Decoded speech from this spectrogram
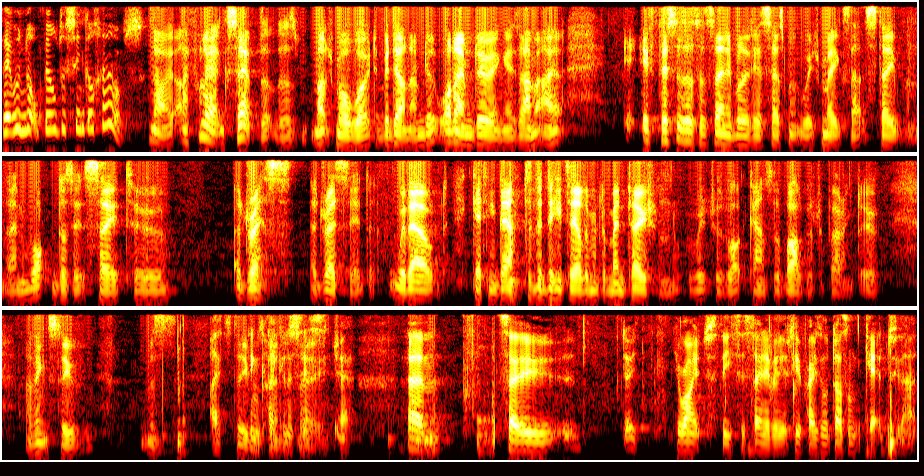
they will not build a single house. No, I fully accept that there's much more work to be done. I'm do- what I'm doing is I'm, I, if this is a sustainability assessment which makes that statement, then what does it say to address address it without getting down to the detailed implementation, which is what Councillor Barker was referring to? I think Steve. I Steve think was I can assist. Chair. Um, so you're right, the sustainability appraisal doesn't get to that,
